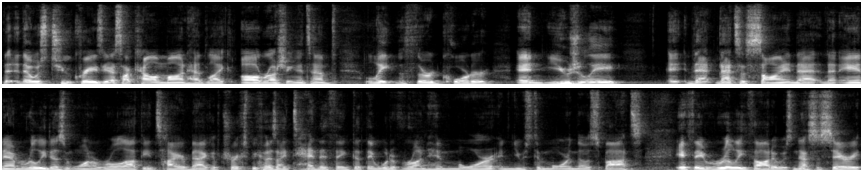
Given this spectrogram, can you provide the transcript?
that, that was too crazy. I saw Kellen Mond had like a rushing attempt late in the third quarter, and usually it, that that's a sign that that A&M really doesn't want to roll out the entire bag of tricks because I tend to think that they would have run him more and used him more in those spots if they really thought it was necessary.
